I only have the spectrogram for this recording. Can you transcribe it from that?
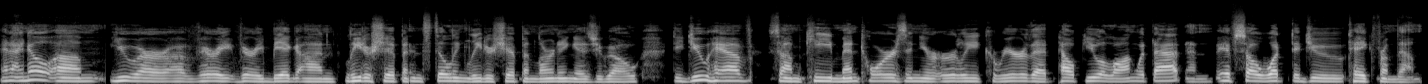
And I know um, you are uh, very, very big on leadership and instilling leadership and learning as you go. Did you have some key mentors in your early career that helped you along with that? And if so, what did you take from them?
